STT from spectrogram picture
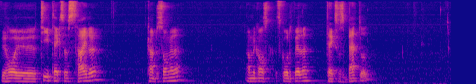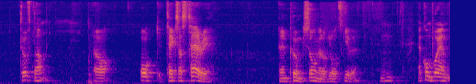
Vi har ju T. Texas Tyler, countrysångare, amerikansk skådespelare, Texas Battle, Tufft namn. ja, och Texas Terry är en punksångare och låtskrivare. Mhm. Jag kom på en...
